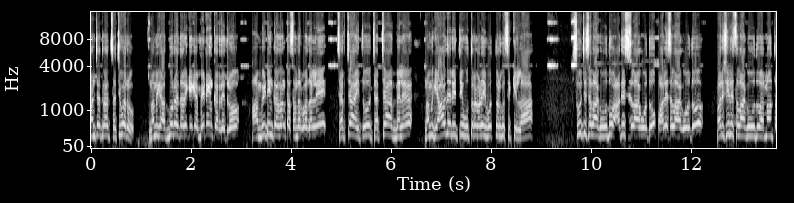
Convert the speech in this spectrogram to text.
ಪಂಚಾಯತ್ ರಾಜ್ ಸಚಿವರು ನಮಗೆ ಹದಿಮೂರನೇ ತಾರೀಕಿಗೆ ಮೀಟಿಂಗ್ ಕರೆದಿದ್ರು. ಆ ಮೀಟಿಂಗ್ ಕರೆದಂಥ ಸಂದರ್ಭದಲ್ಲಿ ಚರ್ಚೆ ಆಯಿತು. ಚರ್ಚೆ ಆದಮೇಲೆ ನಮಗೆ ಯಾವುದೇ ರೀತಿ ಉತ್ತರಗಳು ಇವತ್ತಿನವರೆಗೂ ಸಿಕ್ಕಿಲ್ಲ. ಸೂಚಿಸಲಾಗುವುದು, ಆದೇಶಿಸಲಾಗುವುದು, ಪಾಲಿಸಲಾಗುವುದು, ಪರಿಶೀಲಿಸಲಾಗುವುದು ಅನ್ನುವಂಥ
